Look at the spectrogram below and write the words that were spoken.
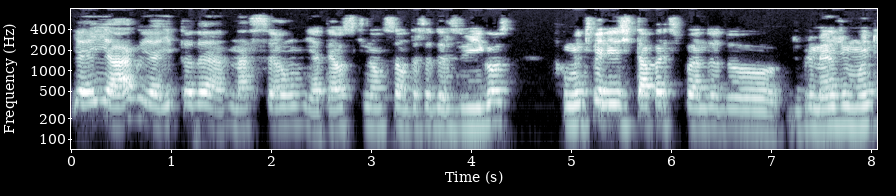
E aí, Iago, e aí toda a nação e até os que não são torcedores do Eagles. Fico muito feliz de estar participando do, do, primeiro, de muito,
